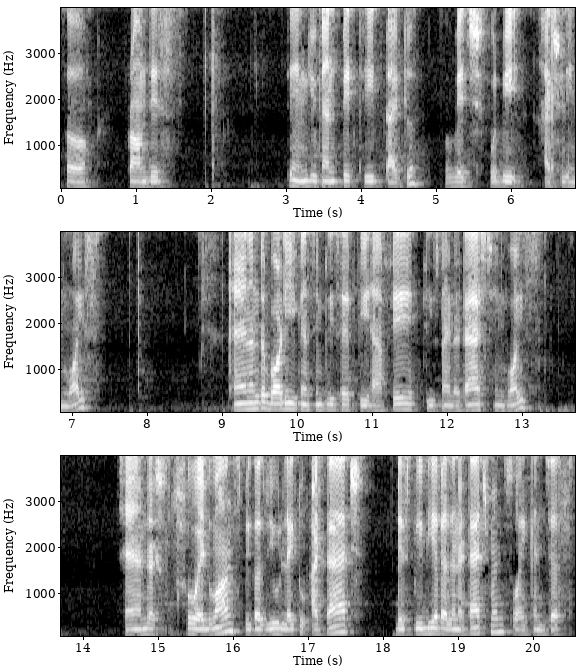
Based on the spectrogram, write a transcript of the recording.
So from this you can pick the title so which would be actually invoice and under body you can simply say PFA please find attached invoice and show advance because we would like to attach this PDF as an attachment so I can just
